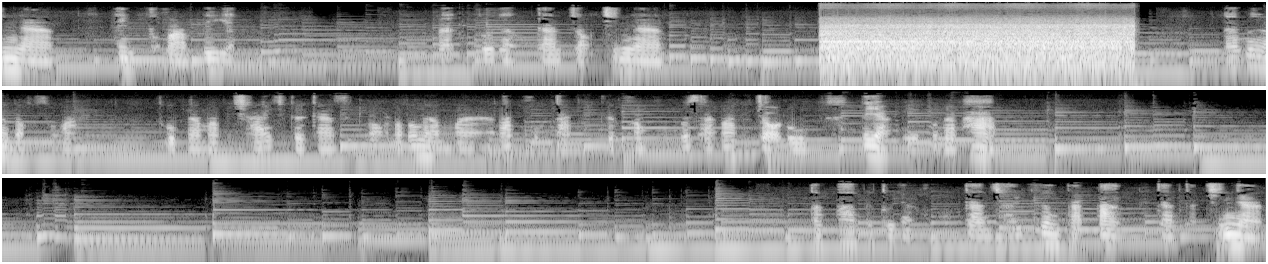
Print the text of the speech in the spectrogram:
ชิ้นงานให้มีความเรียบ และตัวอย่างการเจาะชิ้นงาน และเมื่อดอกสว่างถูกนำมาไปใช้จะเกิดการสึกหรอเราต้องนำมารับคมดาบให้เกิดความคมและสามารถเจาะรูได้อย่างมีคุณภาพตั้งภาพเป็นตัวอย่างของการใช้เครื่องกัดตั้งในการกัดชิ้นงาน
